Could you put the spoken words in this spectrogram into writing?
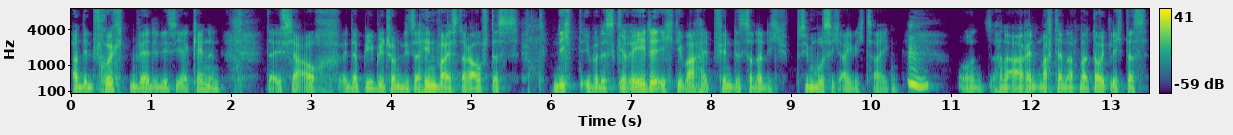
an den Früchten werdet ihr sie erkennen. Da ist ja auch in der Bibel schon dieser Hinweis darauf, dass nicht über das Gerede ich die Wahrheit finde, sondern ich, sie muss sich eigentlich zeigen. Mhm. Und Hannah Arendt macht ja nochmal deutlich, dass,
